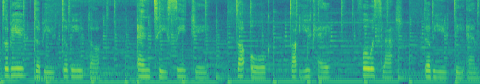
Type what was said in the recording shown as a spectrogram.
www.ntcg.org.uk forward slash WDM.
